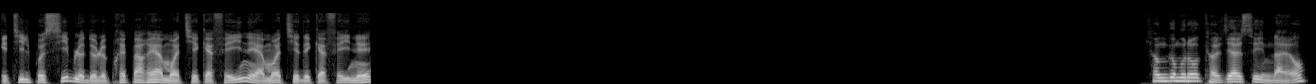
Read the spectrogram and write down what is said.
Est-il possible de le préparer à moitié caféine et à moitié décaféiné 현금으로 결제할 수 있나요?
